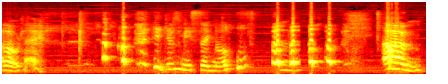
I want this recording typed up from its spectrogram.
Oh, okay. he gives me signals. Mm. um,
